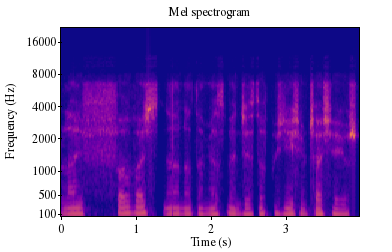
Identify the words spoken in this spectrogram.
live'ować, no, natomiast będzie to w późniejszym czasie już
